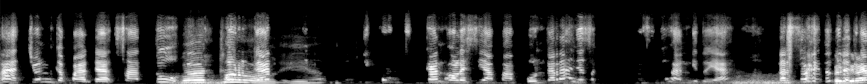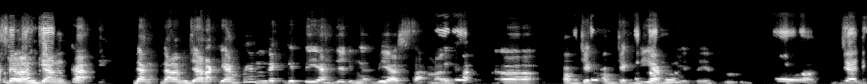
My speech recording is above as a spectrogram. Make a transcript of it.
racun kepada satu organ Betul, iya. kan oleh siapa pun karena hanya Tuhan gitu ya. Dan setelah itu tidak Bergerak dikasih dalam lagi. jangka da- dalam jarak yang pendek gitu ya. Jadi nggak biasa melihat eh, objek-objek diam gitu ya. Hmm. Oh, jadi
